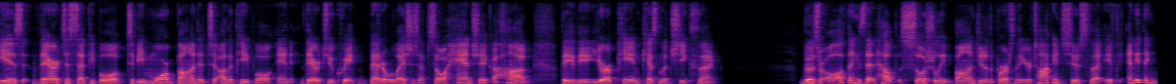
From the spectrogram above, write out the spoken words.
is there to set people to be more bonded to other people and there to create better relationships. So a handshake, a hug, the, the European kiss on the cheek thing. Those are all things that help socially bond you to the person that you're talking to so that if anything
